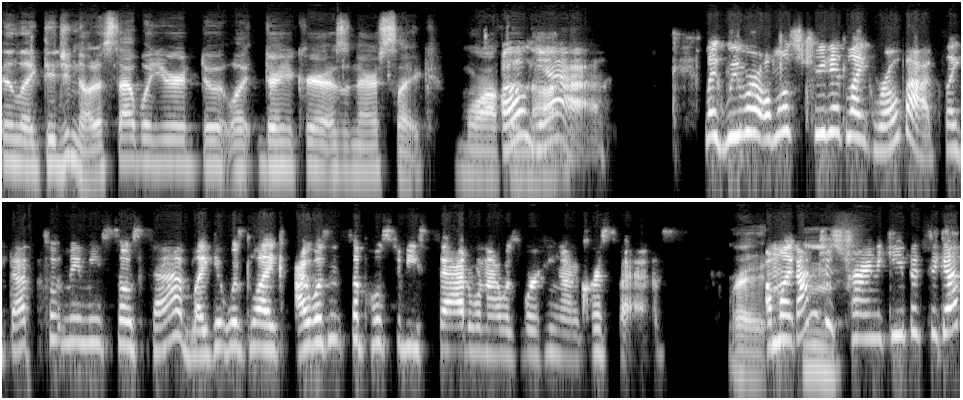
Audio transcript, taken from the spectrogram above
And like, did you notice that when you were doing what during your career as a nurse, like more often Oh yeah. Like we were almost treated like robots. Like that's what made me so sad. Like it was like I wasn't supposed to be sad when I was working on Christmas. Right. I'm like, I'm Mm, just trying to keep it together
